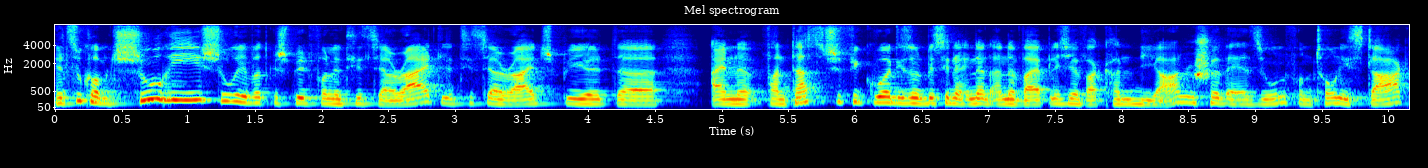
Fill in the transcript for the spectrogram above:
Hinzu kommt Shuri. Shuri wird gespielt von Leticia Wright. Leticia Wright spielt äh, eine fantastische Figur, die so ein bisschen erinnert an eine weibliche vakandianische Version von Tony Stark.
